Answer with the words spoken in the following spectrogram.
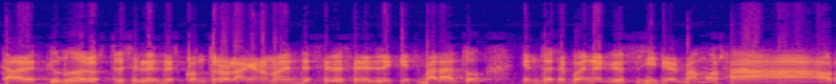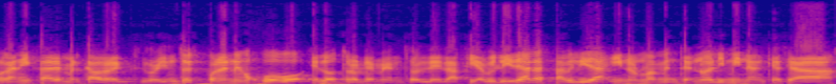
cada vez que uno de los tres se les descontrola, que normalmente es el de que es barato y entonces se ponen nerviosos y dicen vamos a organizar el mercado eléctrico y entonces ponen en juego el otro elemento, el de la fiabilidad, la estabilidad, y normalmente no eliminan que sea,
